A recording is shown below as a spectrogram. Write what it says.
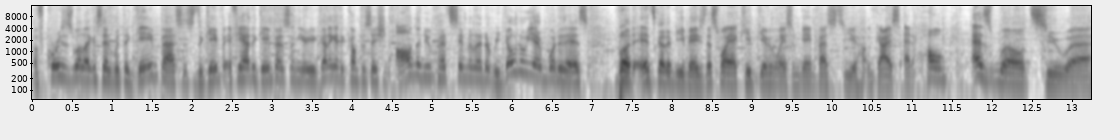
Of course, as well, like I said, with the Game Passes, the game. If you had the Game Pass on here, you're gonna get a compensation on the new Pet Simulator. We don't know yet what it is, but it's gonna be amazing. That's why I keep giving away some Game Passes to you guys at home as well to. Uh,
